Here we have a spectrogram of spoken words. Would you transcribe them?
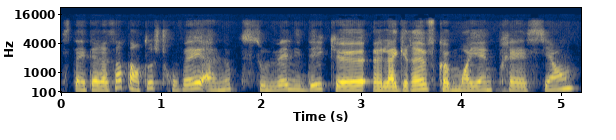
C'est intéressant. Tantôt, je trouvais, que tu soulevais l'idée que la grève comme moyen de pression,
